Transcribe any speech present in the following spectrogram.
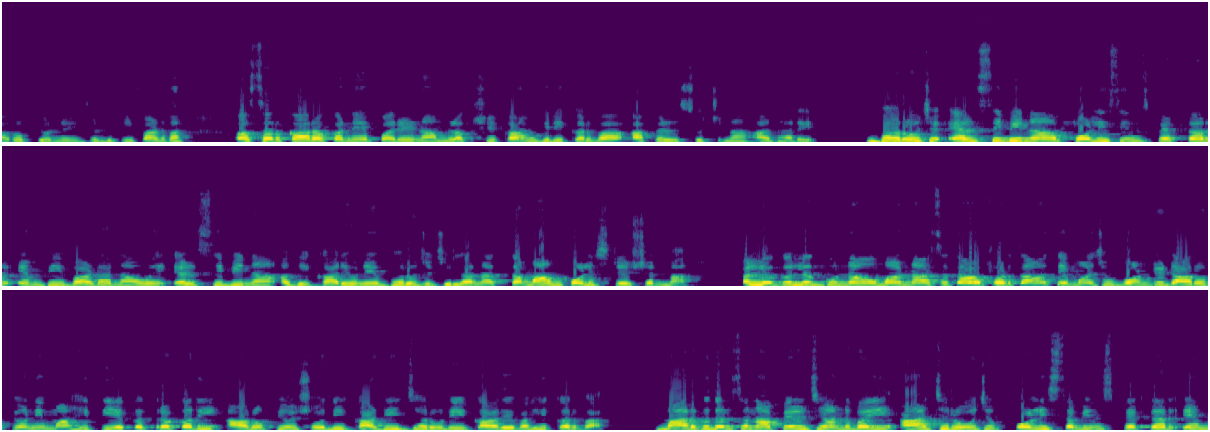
આરોપીઓને ઝડપી પાડવા, અસરકારક અને પરિણામલક્ષી કામગીરી કરવા આપેલ સૂચના આધારે. ભરૂચ એલસીબીના પોલીસ ઇન્સ્પેક્ટર એમપી વાડાનાઓએ એલસીબીના અધિકારીઓને ભરૂચ જિલ્લાના તમામ પોલીસ સ્ટેશનમાં અલગ અલગ ગુનાઓમાં નાસતા ફરતા તેમજ વોન્ટેડ આરોપીઓની માહિતી એકત્ર કરી આરોપીઓ શોધી કાઢી જરૂરી કાર્યવાહી કરવા. માર્ગદર્શન આપેલ જે અન્વયે આજ રોજ police sub inspector M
